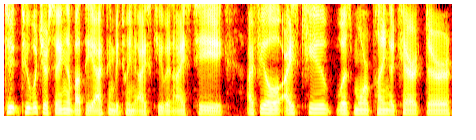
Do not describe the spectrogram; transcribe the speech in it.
To to what you're saying about the acting between Ice Cube and Ice T, I feel Ice Cube was more playing a character,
